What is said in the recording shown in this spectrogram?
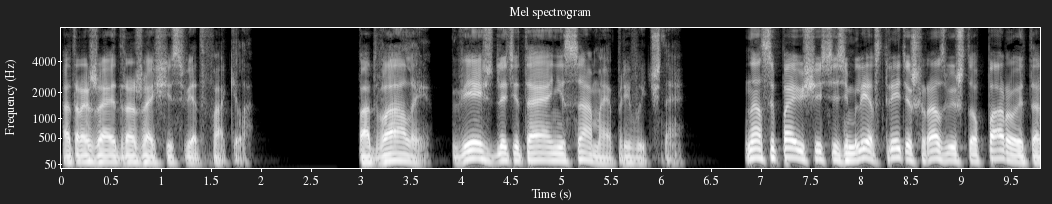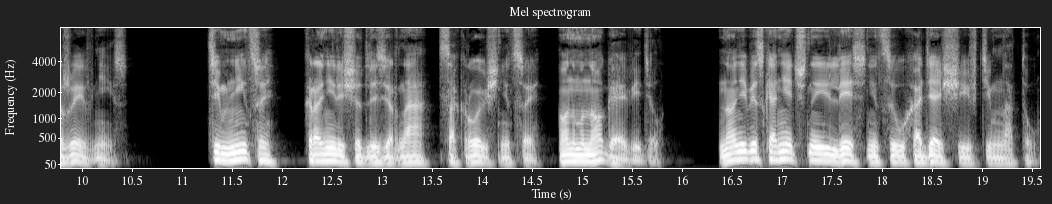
отражая дрожащий свет факела. Подвалы – вещь для Титая не самая привычная. На осыпающейся земле встретишь разве что пару этажей вниз. Темницы, хранилища для зерна, сокровищницы – он многое видел, но не бесконечные лестницы, уходящие в темноту.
